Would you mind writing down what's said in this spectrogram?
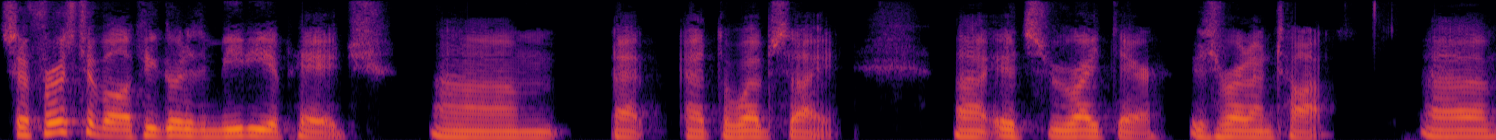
so first of all, if you go to the media page um, at at the website, uh, it's right there. It's right on top. Uh,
